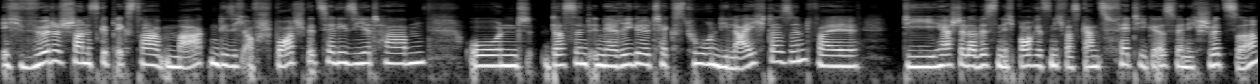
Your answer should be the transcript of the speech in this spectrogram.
ich würde schon, es gibt extra Marken, die sich auf Sport spezialisiert haben. Und das sind in der Regel Texturen, die leichter sind, weil die Hersteller wissen, ich brauche jetzt nicht was ganz Fettiges, wenn ich schwitze.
